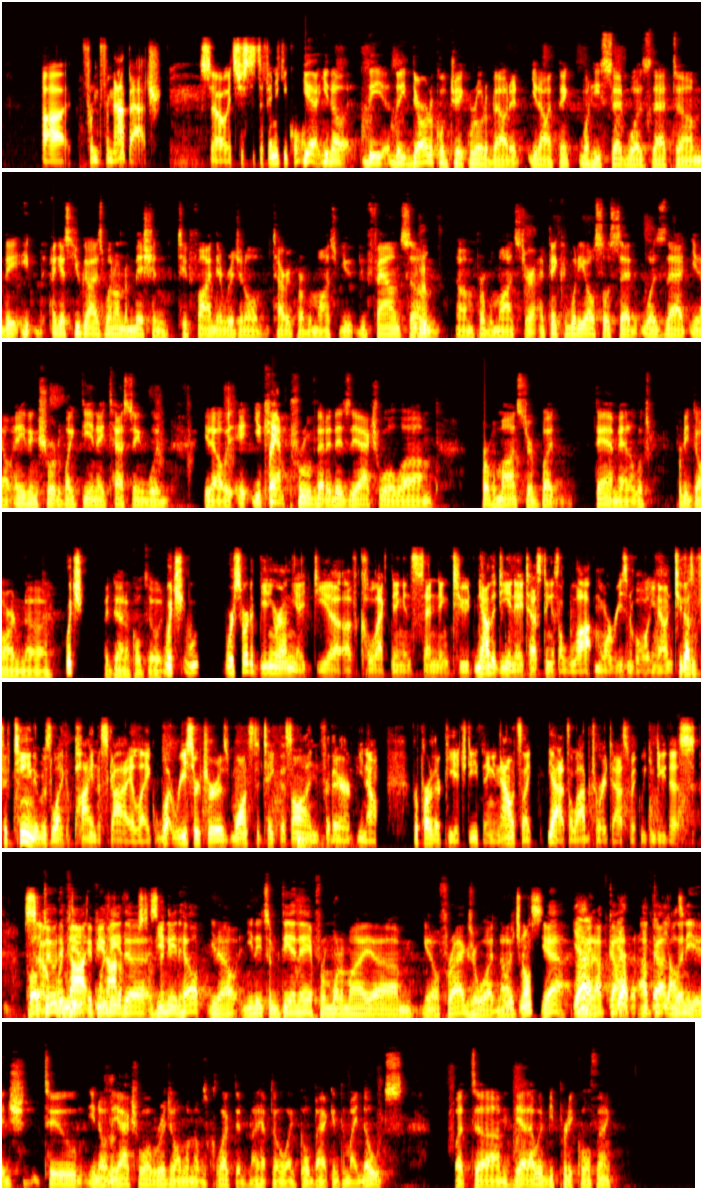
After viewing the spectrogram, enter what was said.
uh, from from that batch. So it's just it's a finicky call. Yeah, you know the the the article Jake wrote about it. You know, I think what he said was that um, the he, I guess you guys went on a mission to find the original Tyree Purple Monster. You you found some mm-hmm. um, Purple Monster. I think what he also said was that you know anything short of like DNA testing would, you know, it, it you can't right. prove that it is the actual um, Purple Monster, but damn man, it looks pretty darn uh, which identical to it. Which we're sort of beating around the idea of collecting and sending to now that DNA testing is a lot more reasonable. You know, in 2015, it was like a pie in the sky. Like, what researcher is wants to take this on for their, you know, for part of their PhD thing? And now it's like, yeah, it's a laboratory test. Like, we can do this. Well, so dude, if not, you, if you need uh, if you need help, you know, and you need some DNA from one of my, um, you know, frags or whatnot, originals. Yeah, yeah. I mean, I've got yeah, I've got awesome. lineage to you know mm-hmm. the actual original one that was collected. I have to like go back into my notes but um, yeah, that would be pretty cool thing.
